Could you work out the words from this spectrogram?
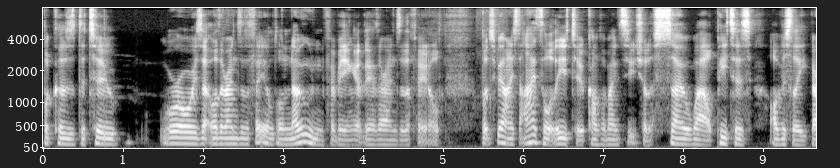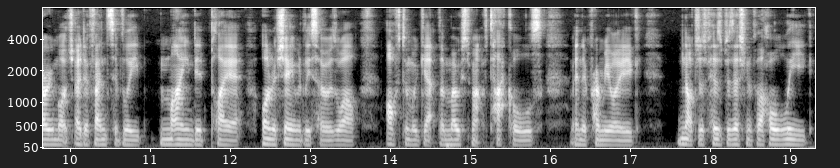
because the two were always at other ends of the field or known for being at the other ends of the field. But to be honest, I thought these two complemented each other so well. Pieters obviously, very much a defensively minded player, unashamedly so as well. Often would get the most amount of tackles in the Premier League not just his position for the whole league.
